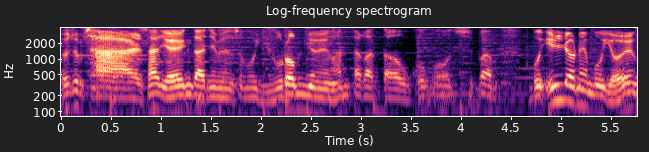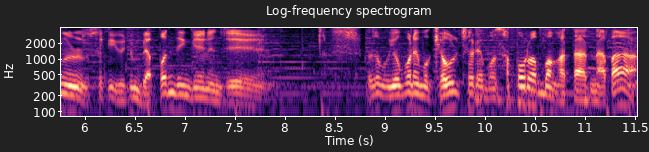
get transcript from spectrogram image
요즘 살살 여행 다니면서 뭐 유럽 여행 한달 갔다 오고 뭐 씨발 뭐 1년에 뭐 여행을 그 새끼 요즘 몇 번 댕기는지 그래서 뭐 요번에 뭐 겨울철에 뭐 삿포로 한번 갔다 왔나 봐.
